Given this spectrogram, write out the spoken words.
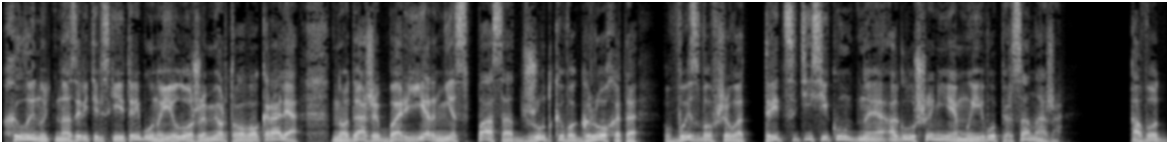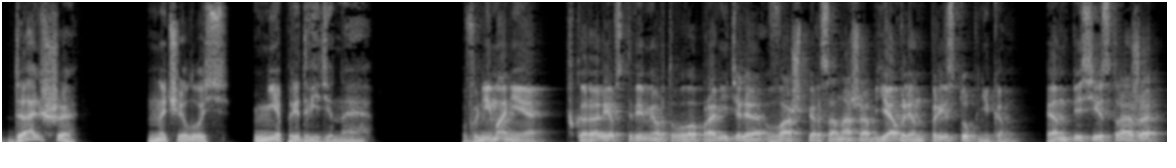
хлынуть на зрительские трибуны и ложа мертвого короля, но даже барьер не спас от жуткого грохота, вызвавшего 30-секундное оглушение моего персонажа. А вот дальше началось непредвиденное. «Внимание! В королевстве мертвого правителя ваш персонаж объявлен преступником». NPC-стража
